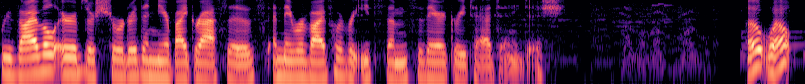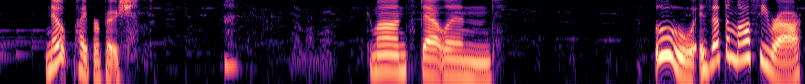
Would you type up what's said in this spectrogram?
revival herbs are shorter than nearby grasses, and they revive whoever eats them, so they are great to add to any dish. Oh, well. Nope, hyper potion. Come on, Stoutland. Ooh, is that the Mossy Rock?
